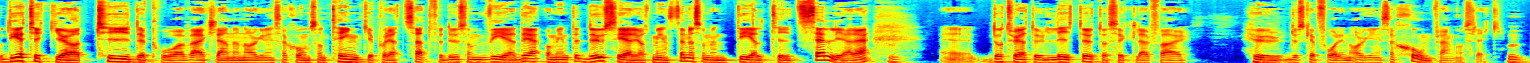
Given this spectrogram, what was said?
Och det tycker jag tyder på verkligen en organisation som tänker på rätt sätt. För du som vd, om inte du ser dig åtminstone som en deltidssäljare, mm. eh, då tror jag att du är lite ute och cyklar för hur du ska få din organisation framgångsrik. Mm.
